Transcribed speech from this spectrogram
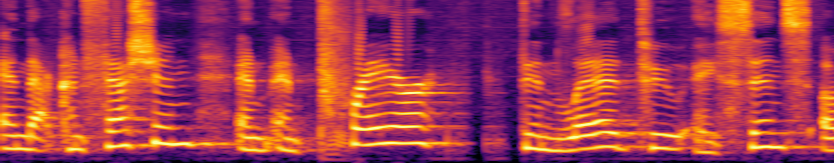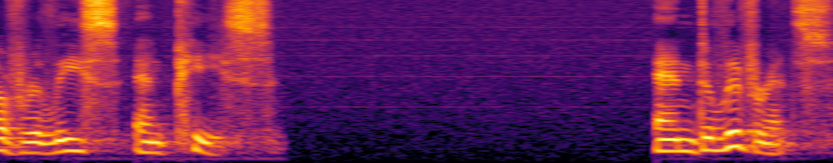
And that confession and, and prayer then led to a sense of release and peace and deliverance.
